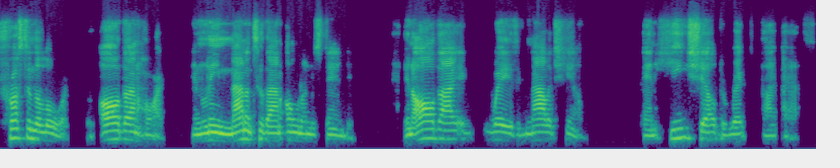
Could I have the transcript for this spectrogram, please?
Trust in the Lord with all thine heart and lean not unto thine own understanding. In all thy ways acknowledge him, and he shall direct thy paths.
